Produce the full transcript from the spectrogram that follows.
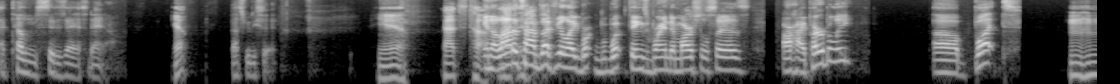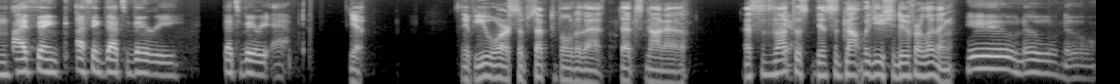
I'd tell him to sit his ass down." Yep. That's what he said. Yeah, that's tough. And a lot of times, I feel like what things Brandon Marshall says are hyperbole. Uh, but Mhm. I think I think that's very that's very apt. Yeah. If you are susceptible to that, that's not a. That's not Yeah. this. This is not what you should do for a living. Ew, no, no,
